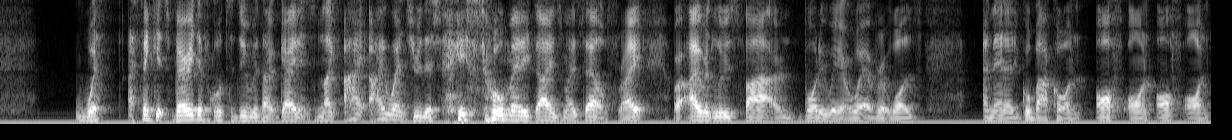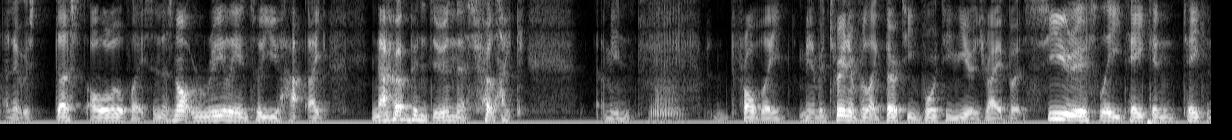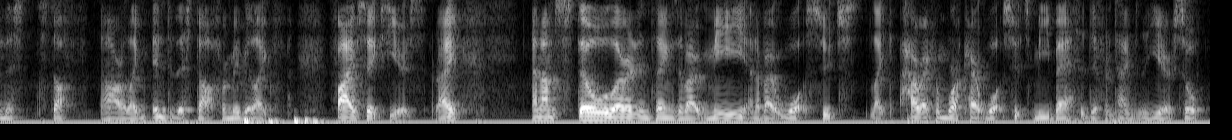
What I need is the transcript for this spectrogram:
with I think it's very difficult to do without guidance. And like I, I went through this phase so many times myself right? Where I would lose fat or body weight or whatever it was and then I'd go back on off on off on and it was dust all over the place. And it's not really until you have like now I've been doing this for like I mean probably I mean I've been training for like 13 14 years right? But seriously taking taking this stuff or like into this stuff for maybe like five six years right? And I'm still learning things about me and about what suits like how I can work out what suits me best at different times in the year. So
